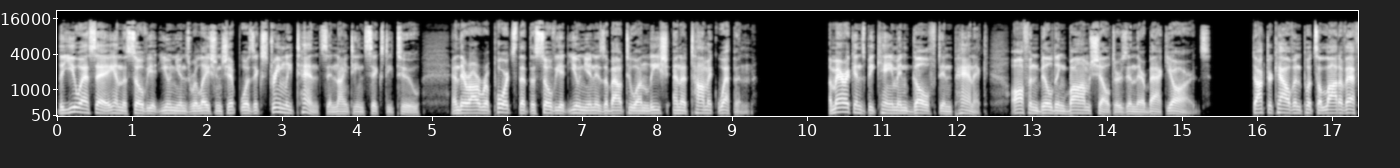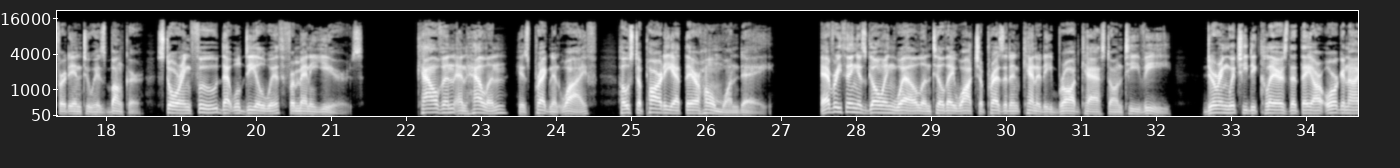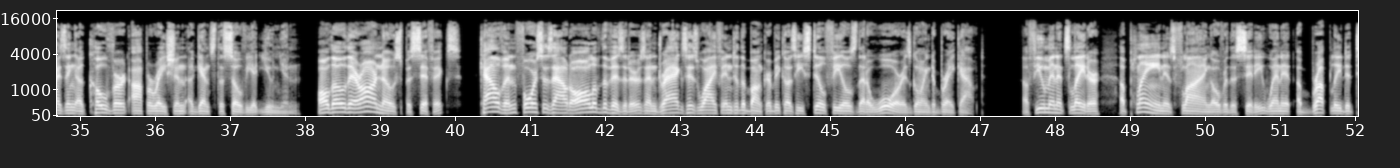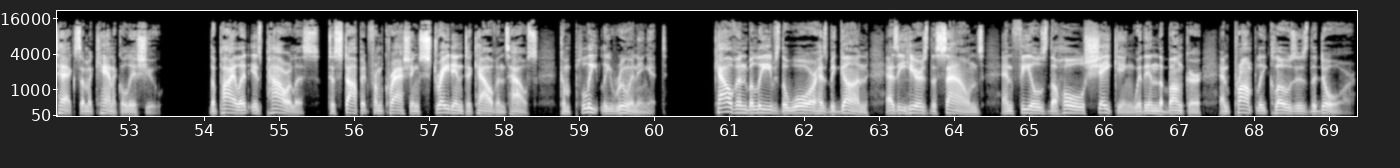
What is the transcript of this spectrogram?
The USA and the Soviet Union's relationship was extremely tense in 1962, and there are reports that the Soviet Union is about to unleash an atomic weapon. Americans became engulfed in panic, often building bomb shelters in their backyards. Dr. Calvin puts a lot of effort into his bunker, storing food that will deal with for many years. Calvin and Helen, his pregnant wife, host a party at their home one day. Everything is going well until they watch a President Kennedy broadcast on TV, during which he declares that they are organizing a covert operation against the Soviet Union. Although there are no specifics, Calvin forces out all of the visitors and drags his wife into the bunker because he still feels that a war is going to break out. A few minutes later, a plane is flying over the city when it abruptly detects a mechanical issue. The pilot is powerless to stop it from crashing straight into Calvin's house, completely ruining it. Calvin believes the war has begun as he hears the sounds and feels the whole shaking within the bunker and promptly closes the door.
